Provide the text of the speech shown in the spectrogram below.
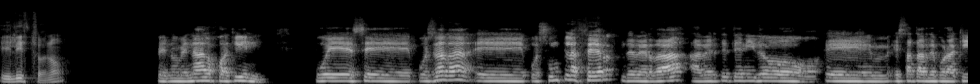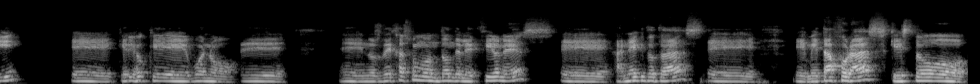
listo, ¿no? Fenomenal, Joaquín. Pues, eh, pues nada, eh, pues un placer de verdad haberte tenido em, esta tarde por aquí. Eh, creo que, bueno, nos dejas un montón de lecciones, anécdotas, metáforas, que esto,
